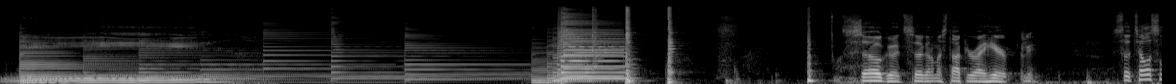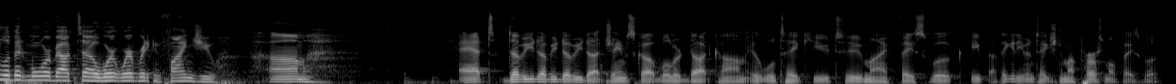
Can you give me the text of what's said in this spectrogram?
me? So good, so good. I'm gonna stop you right here. So tell us a little bit more about uh, where, where everybody can find you. Um, at www.jamesscottbullard.com. it will take you to my Facebook. I think it even takes you to my personal Facebook.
